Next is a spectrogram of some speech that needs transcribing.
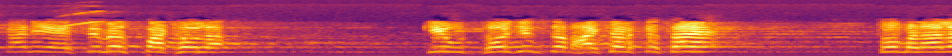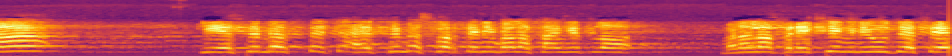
एकाने एसएमएस पाठवला की उद्धवजींचं भाषण कसं आहे? तो म्हणाला की एसएमएस त्याच्या एस वर त्यांनी मला सांगितलं. म्हणाला ब्रेकिंग न्यूज येते.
